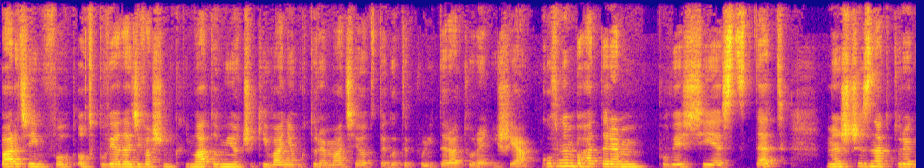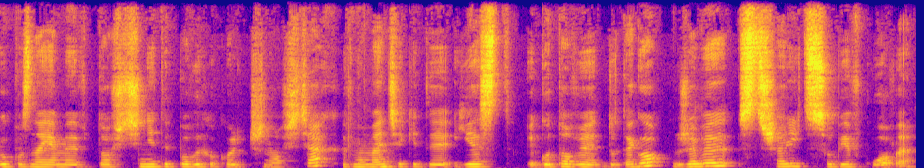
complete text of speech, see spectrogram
bardziej odpowiadać Waszym klimatom i oczekiwaniom, które macie od tego typu literatury niż ja. Głównym bohaterem powieści jest Ted, mężczyzna, którego poznajemy w dość nietypowych okolicznościach, w momencie, kiedy jest gotowy do tego, żeby strzelić sobie w głowę.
